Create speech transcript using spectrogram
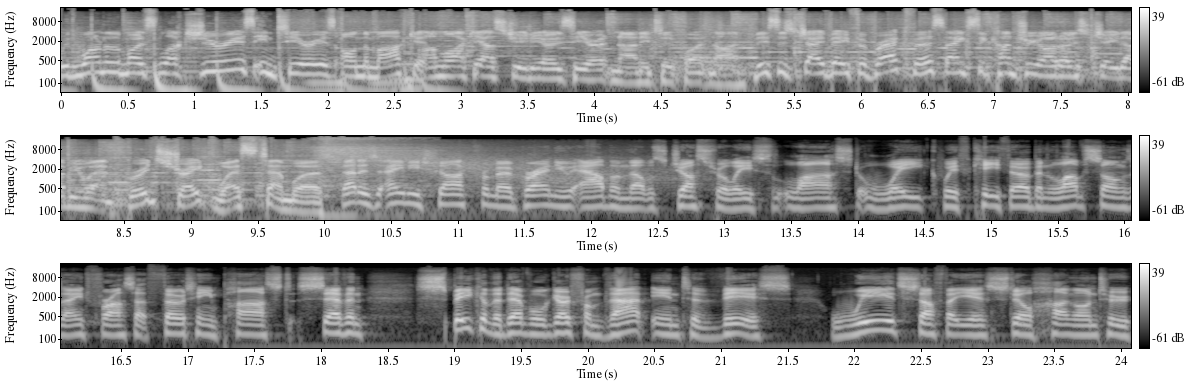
with one of the most luxurious interiors on the market, unlike our studios here at 92.9. This is JB for breakfast, thanks to Country Autos GWM, Bridge Street, West Tamworth. That is Amy Shark from her brand new album that was just released last week with Keith Urban. Love Songs Ain't For Us at 13 past 7. Speak of the devil, we'll go from that into this weird stuff that you're still hung on to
